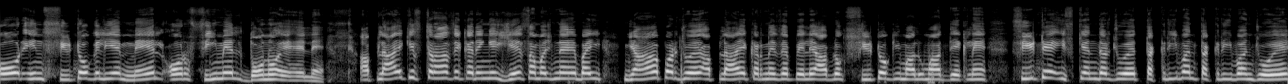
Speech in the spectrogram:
और इन सीटों के लिए मेल और फीमेल दोनों अहल हैं। अप्लाई किस तरह से करेंगे ये समझना है भाई। यहाँ पर जो है अप्लाई करने से पहले आप लोग सीटों की मालूम देख लें। सीटें इसके अंदर जो है तकरीबन तकरीबन जो है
